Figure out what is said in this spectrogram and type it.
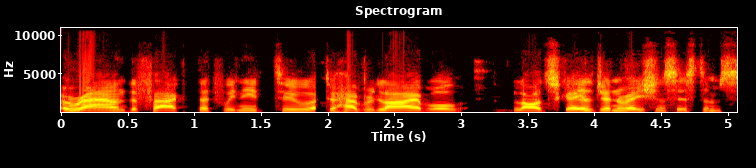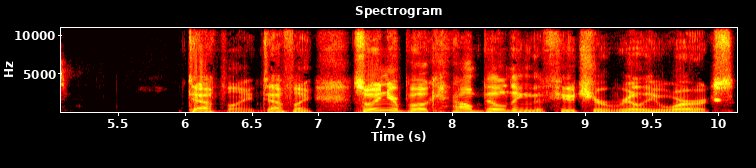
around the fact that we need to to have reliable large scale generation systems Definitely, definitely. So, in your book, How Building the Future Really Works,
